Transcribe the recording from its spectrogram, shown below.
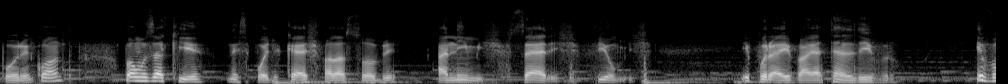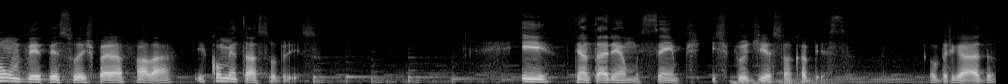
por enquanto vamos aqui nesse podcast falar sobre animes, séries, filmes e por aí vai até livro. E vamos ver pessoas para falar e comentar sobre isso e tentaremos sempre explodir a sua cabeça. Obrigado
